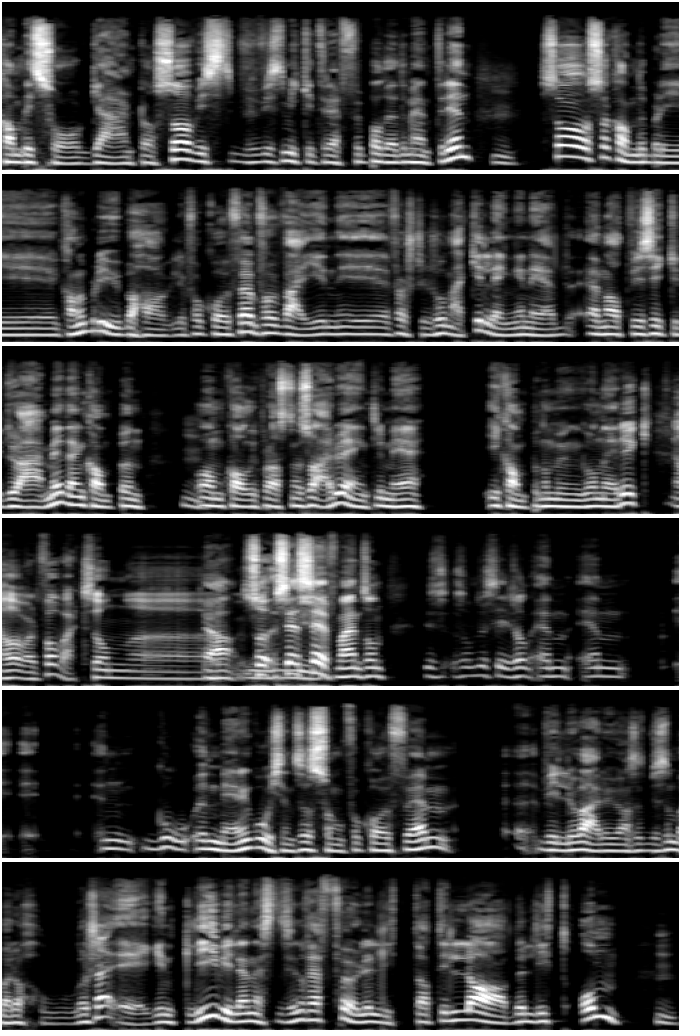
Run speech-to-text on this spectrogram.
kan bli så gærent også. Hvis, hvis de ikke treffer på det de henter inn, Mm. så, så kan, det bli, kan det bli ubehagelig for KFM. For veien i første divisjon er ikke lenger ned enn at hvis ikke du er med i den kampen Mm. om kvalikplassene, så er du egentlig med i kampen om å unngå nedrykk. Ja, det har i hvert fall vært sånn Uh, Ja, så, så jeg ser for meg en sånn, som du sier, sånn, en, en en, god, en mer enn godkjent sesong for KFUM vil jo være uansett hvis de bare holder seg, egentlig, vil jeg nesten si noe. For jeg føler litt at de lader litt om Mm.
